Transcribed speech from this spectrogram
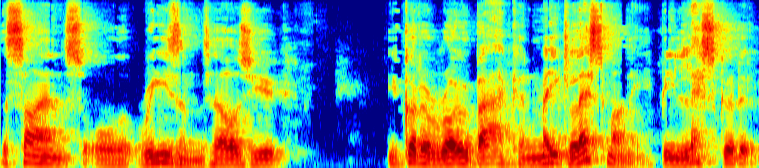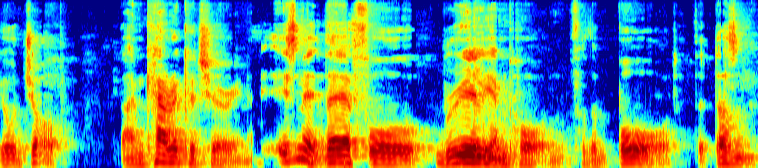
the science or reason tells you you've got to row back and make less money, be less good at your job. I'm caricaturing. Isn't it therefore really important for the board that doesn't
